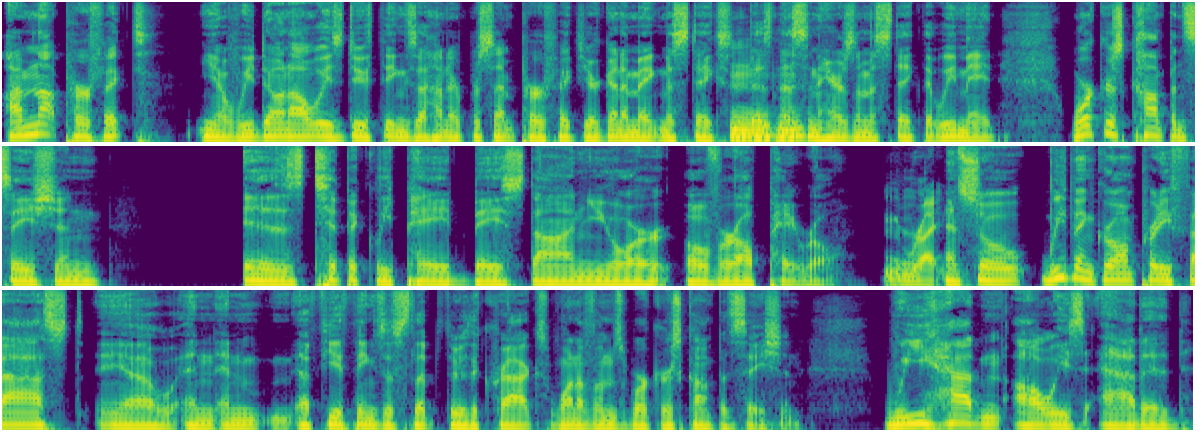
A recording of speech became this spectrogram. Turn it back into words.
I'm not perfect. You know, we don't always do things 100% perfect. You're going to make mistakes in Mhm. business, and here's a mistake that we made. Workers' compensation is typically paid based on your overall payroll. Right. And so we've been growing pretty fast, you know, and, and a few things have slipped through the cracks. One of them is workers' compensation. We hadn't always added,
